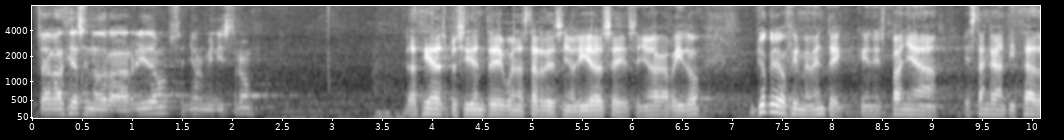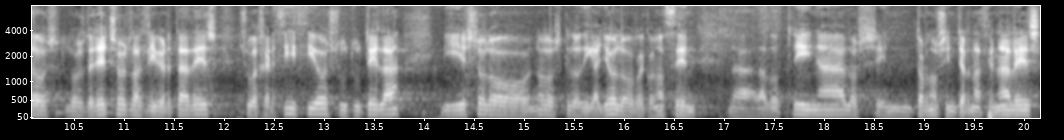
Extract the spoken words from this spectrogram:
Muchas gracias, senadora Garrido. Señor ministro. Gracias, presidente. Buenas tardes, señorías. Eh, señora Garrido, yo creo firmemente que en España están garantizados los derechos, las libertades, su ejercicio, su tutela, y eso no los que lo diga yo, lo reconocen la, la, doctrina, los entornos internacionales.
